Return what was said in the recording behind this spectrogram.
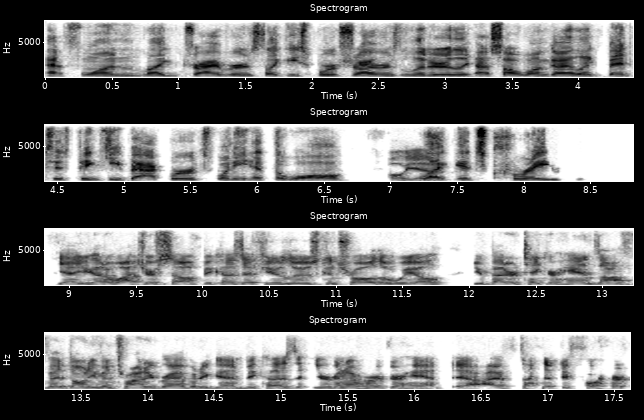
F1 like drivers, like esports drivers, literally I saw one guy like bent his pinky backwards when he hit the wall. Oh yeah. Like it's crazy. Yeah, you got to watch yourself because if you lose control of the wheel, you better take your hands off of it. Don't even try to grab it again because you're going to hurt your hand. Yeah, I've done it before.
